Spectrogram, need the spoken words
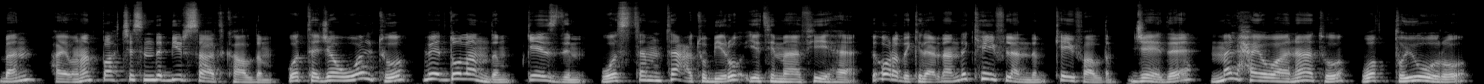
ben hayvanat bahçesinde bir saat kaldım. Ve tecevveltu ve dolandım, gezdim. Ve istemta'tu bi ru'yeti ma fiha ve oradakilerden de keyiflendim, keyif aldım. C'de mel hayvanatu ve tuyuru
